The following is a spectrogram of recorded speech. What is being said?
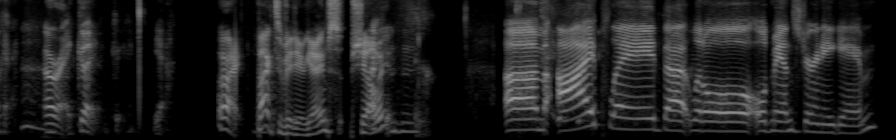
Okay, all right, good. good. Yeah. All right, back to video games, shall we? Mhm. Um, I played that little old man's journey game.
